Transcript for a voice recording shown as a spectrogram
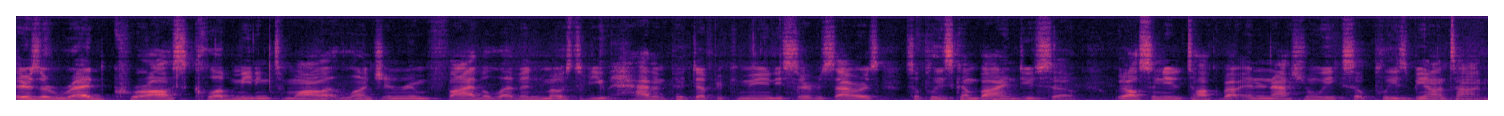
There's a Red Cross Club meeting tomorrow at lunch in room 511. Most of you haven't picked up your community service hours, so please come by and do so. We also need to talk about International Week, so please be on time.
